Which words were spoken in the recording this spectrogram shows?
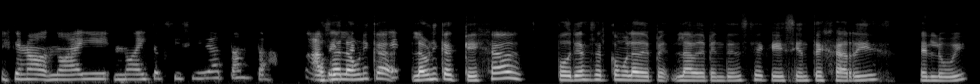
Es que no, no hay, no hay toxicidad tanta. A O sea, la única, la única queja podría ser como la, la dependencia que siente Harry en Louis.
